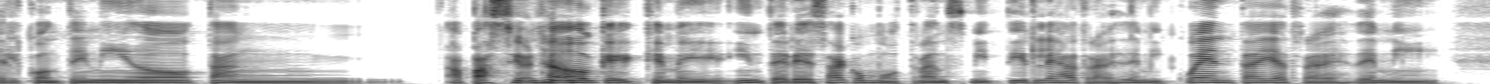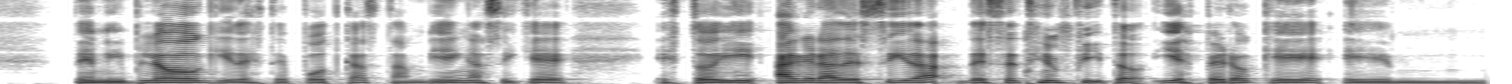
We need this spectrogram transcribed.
el contenido tan apasionado que, me interesa como transmitirles a través de mi cuenta y a través de mi, de mi blog y de este podcast también. Así que estoy agradecida de ese tiempito y espero que em,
